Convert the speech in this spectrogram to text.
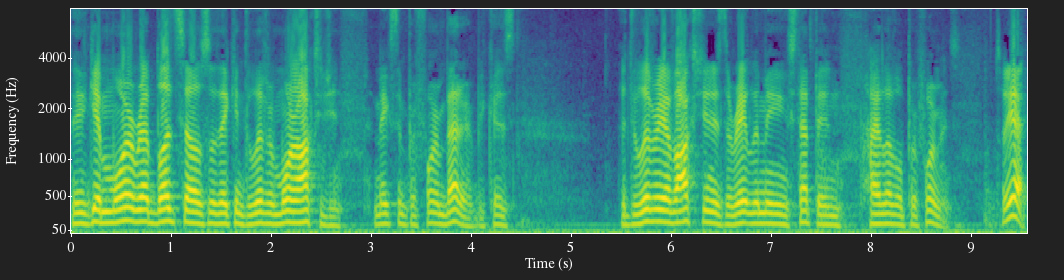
they get more red blood cells so they can deliver more oxygen. It makes them perform better because the delivery of oxygen is the rate limiting step in high level performance. So yeah,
